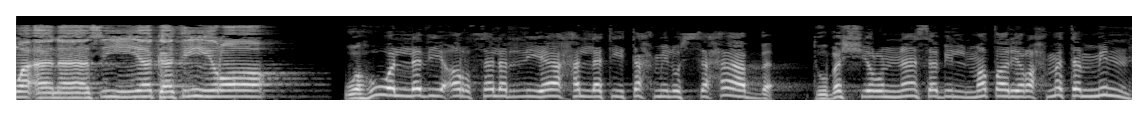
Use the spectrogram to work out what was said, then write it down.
واناسيا كثيرا وهو الذي ارسل الرياح التي تحمل السحاب تبشر الناس بالمطر رحمه منه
